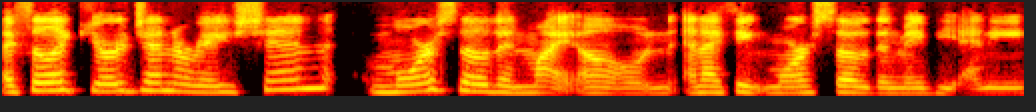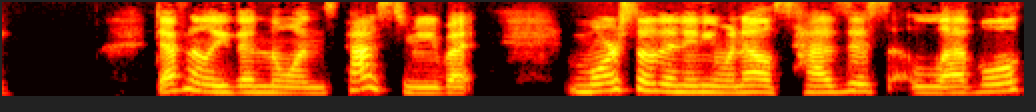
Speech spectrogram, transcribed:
I feel like your generation, more so than my own, and I think more so than maybe any, definitely than the ones past me, but more so than anyone else, has this level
